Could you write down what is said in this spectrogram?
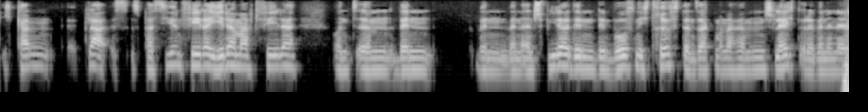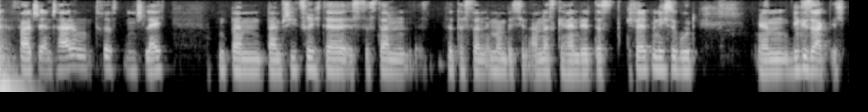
ich kann, klar, es, es passieren Fehler, jeder macht Fehler und ähm, wenn, wenn, wenn ein Spieler den, den Wurf nicht trifft, dann sagt man nachher hm, schlecht oder wenn er eine falsche Entscheidung trifft, hm, schlecht. Und beim, beim Schiedsrichter ist das dann, wird das dann immer ein bisschen anders gehandelt. Das gefällt mir nicht so gut. Ähm, wie gesagt, ich,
